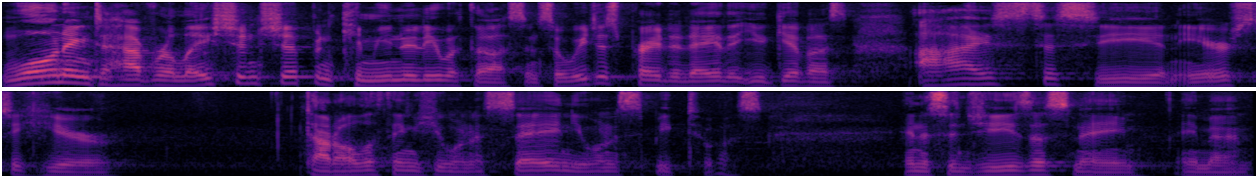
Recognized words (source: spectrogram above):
wanting to have relationship and community with us. And so we just pray today that you give us eyes to see and ears to hear, God, all the things you want to say and you want to speak to us. And it's in Jesus' name, amen.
